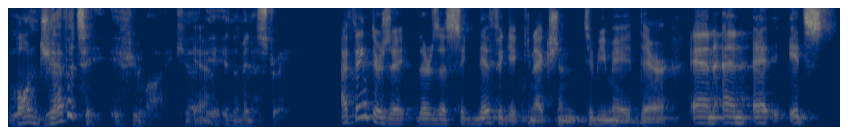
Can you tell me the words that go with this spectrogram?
longevity, if you like, uh, yeah. in the ministry. I think there's a there's a significant connection to be made there, and and it's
